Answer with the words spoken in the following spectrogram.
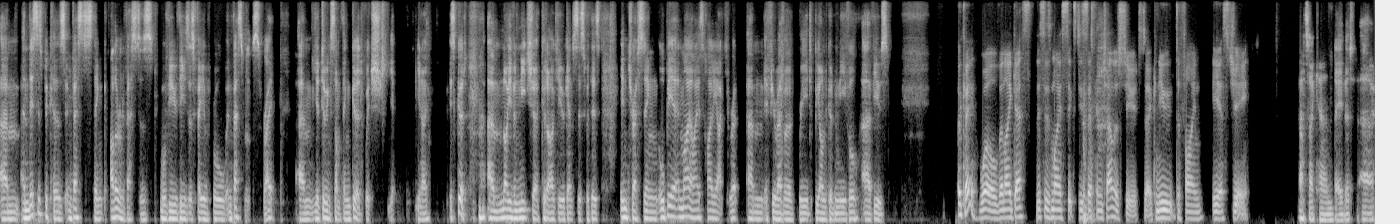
Um, and this is because investors think other investors will view these as favorable investments, right? Um, you're doing something good, which you know it's good. Um, not even Nietzsche could argue against this with his interesting, albeit in my eyes, highly accurate, um, if you ever read Beyond Good and Evil uh, views. Okay, well, then I guess this is my 60 second challenge to you today. Can you define ESG? That I can, David. Uh,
